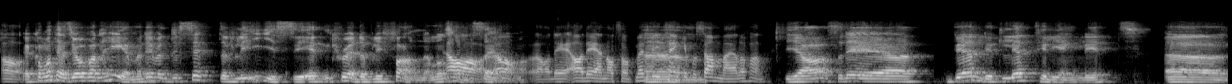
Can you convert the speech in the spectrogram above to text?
Ja. Jag kommer inte ens ihåg vad den är, men det är väl Deceptively Easy, Incredibly Fun eller något ja, sånt säger ja, ja, det, ja, det är något sånt. Men vi um, tänker på samma i alla fall. Ja, så det är väldigt lättillgängligt Eh,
